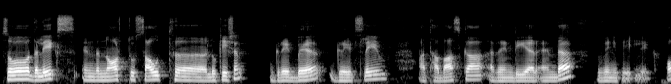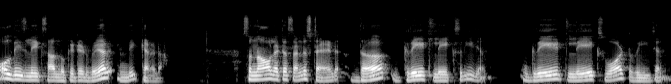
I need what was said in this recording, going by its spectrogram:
So the lakes in the north to south uh, location Great Bear, Great Slave, Athabasca, Reindeer and the Winnipeg Lake. All these lakes are located where? In the Canada. So now let us understand the Great Lakes region. Great Lakes what region?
